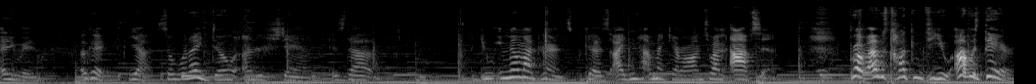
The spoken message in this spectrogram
Anyways, okay, yeah, so what I don't understand is that you email my parents because I didn't have my camera on, so I'm absent. Bro, I was talking to you. I was there.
